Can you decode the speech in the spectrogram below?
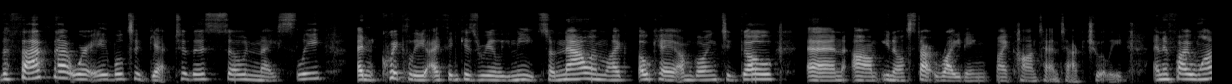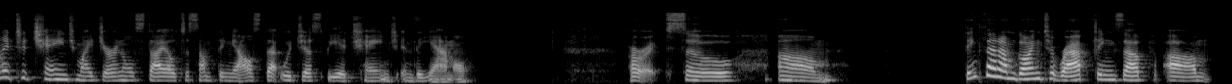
The fact that we're able to get to this so nicely and quickly, I think is really neat. So now I'm like, okay, I'm going to go and, um, you know, start writing my content actually. And if I wanted to change my journal style to something else, that would just be a change in the YAML. All right, so um, think that I'm going to wrap things up um,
